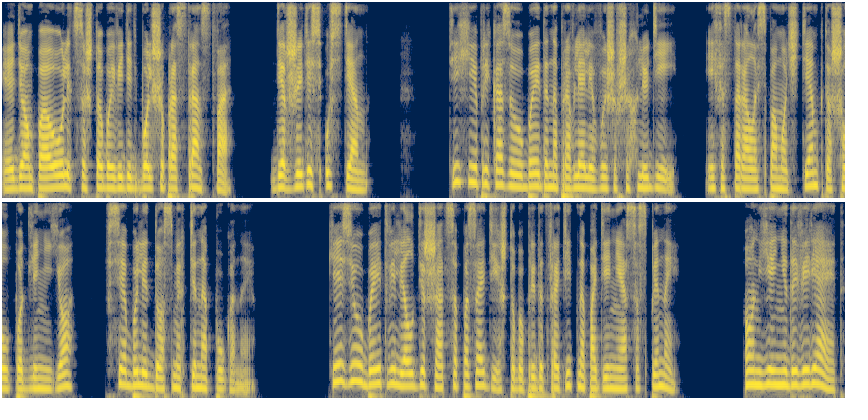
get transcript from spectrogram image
Идем по улице, чтобы видеть больше пространства. Держитесь у стен». Тихие приказы у Бейда направляли выживших людей. Ифи старалась помочь тем, кто шел подле нее. Все были до смерти напуганы. Кези Убейт велел держаться позади, чтобы предотвратить нападение со спины. Он ей не доверяет,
